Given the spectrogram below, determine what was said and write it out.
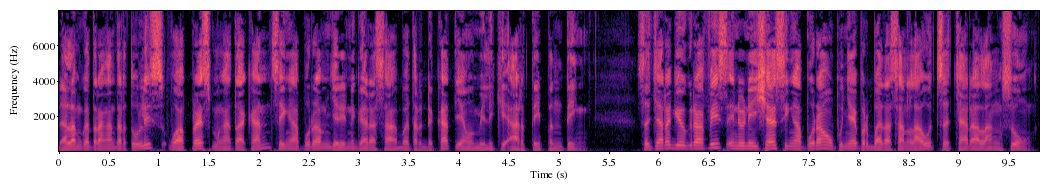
Dalam keterangan tertulis, Wapres mengatakan Singapura menjadi negara sahabat terdekat yang memiliki arti penting. Secara geografis, Indonesia Singapura mempunyai perbatasan laut secara langsung –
